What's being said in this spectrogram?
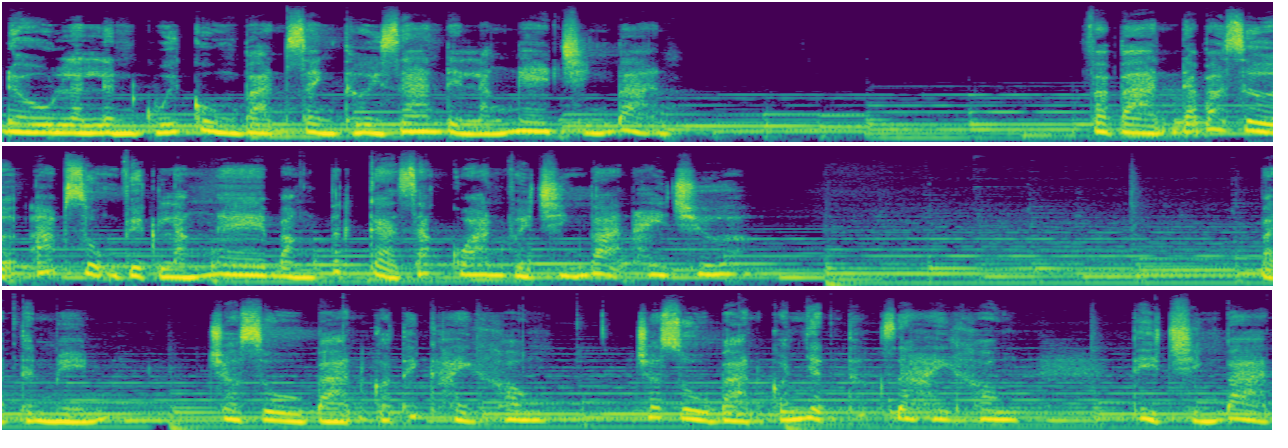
Đâu là lần cuối cùng bạn dành thời gian để lắng nghe chính bạn? Và bạn đã bao giờ áp dụng việc lắng nghe bằng tất cả giác quan với chính bạn hay chưa? Bạn thân mến, cho dù bạn có thích hay không, cho dù bạn có nhận thức ra hay không, thì chính bạn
